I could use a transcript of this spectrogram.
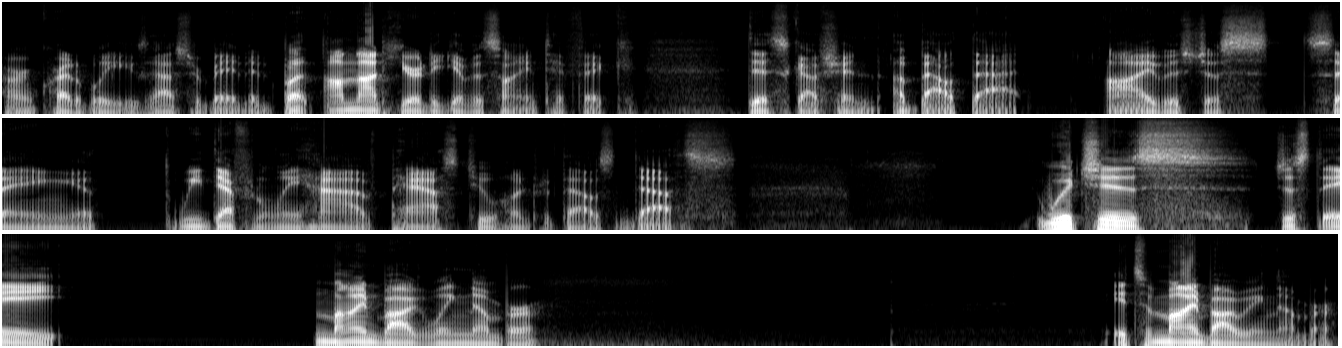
are incredibly exacerbated. But I'm not here to give a scientific discussion about that. I was just saying we definitely have passed 200,000 deaths, which is just a mind boggling number. It's a mind boggling number.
